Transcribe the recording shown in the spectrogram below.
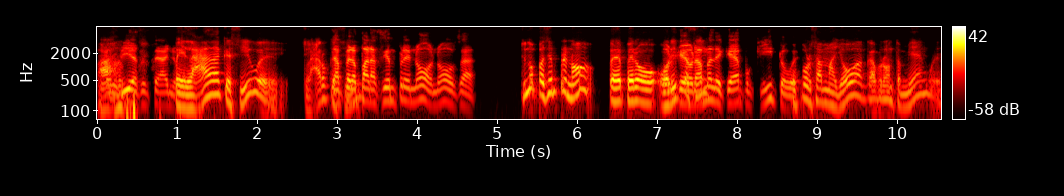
ah, este año. Pelada que sí, güey. Claro que sí. Pero para siempre no, ¿no? O sea. No, para siempre no. Pero, ahorita. Porque Oramas le queda poquito, güey. Por Samayoa, cabrón, también, güey.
